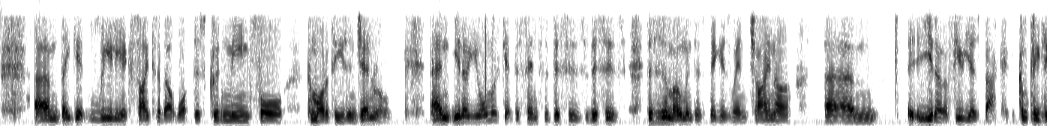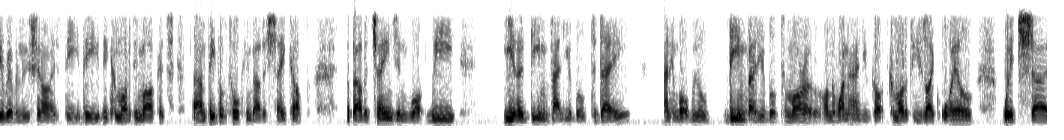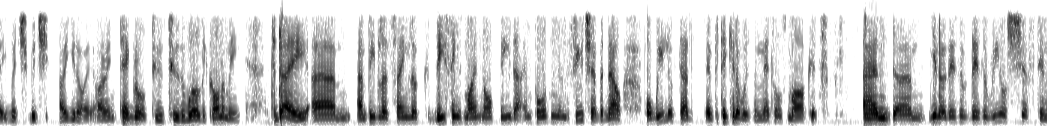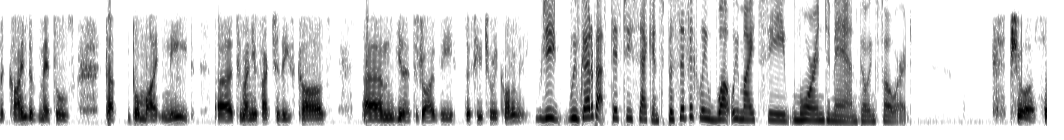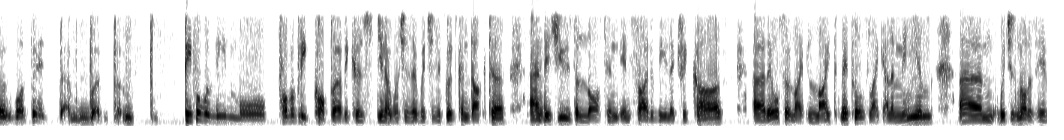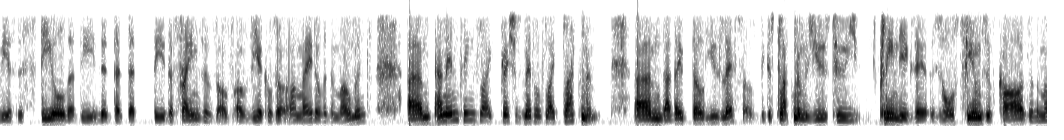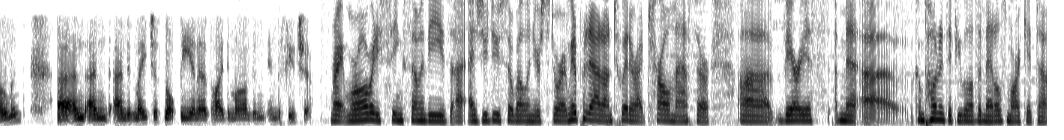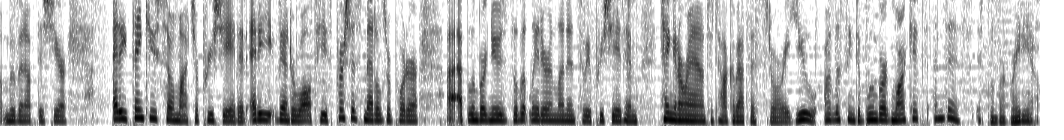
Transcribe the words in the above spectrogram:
um, they get really excited about what this could mean for commodities in general. And you know, you almost get the sense that this is this is this is a moment as big as when China. Um, you know, a few years back, completely revolutionized the, the, the commodity markets. Um, people are talking about a shake-up, about a change in what we you know, deem valuable today and in what we'll deem valuable tomorrow. On the one hand, you've got commodities like oil, which uh, which which are, you know are integral to, to the world economy today, um, and people are saying, look, these things might not be that important in the future. But now, what we looked at in particular was the metals markets. And um, you know, there's a there's a real shift in the kind of metals that people might need uh, to manufacture these cars, um, you know, to drive the, the future economy. We've got about 50 seconds, specifically what we might see more in demand going forward. Sure. So what we, people will need more, probably copper, because you know, which is a, which is a good conductor and is used a lot in, inside of the electric cars. Uh, they also like light metals like aluminium, um, which is not as heavy as the steel that the that, that, that the, the frames of, of, of vehicles are, are, made of at the moment. Um, and then things like precious metals like platinum um, that they they'll use less of because platinum is used to exhaust fumes of cars at the moment, uh, and, and, and it may just not be in as high demand in, in the future. Right, and we're already seeing some of these, uh, as you do so well in your story. I'm going to put it out on Twitter at Carol Massar, uh, various me- uh, components, if you will, of the metals market uh, moving up this year. Eddie, thank you so much. Appreciate it. Eddie van der Walt, he's precious metals reporter uh, at Bloomberg News. It's a little bit later in London, so we appreciate him hanging around to talk about this story. You are listening to Bloomberg Markets, and this is Bloomberg Radio.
